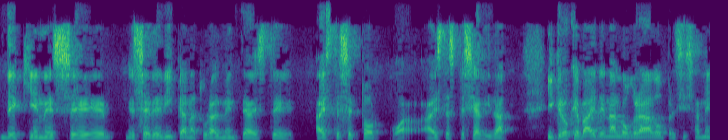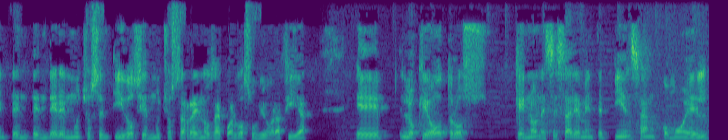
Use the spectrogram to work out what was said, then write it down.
de quienes se dedican naturalmente a este, a este sector o a, esta especialidad. Y creo que Biden ha logrado precisamente entender en muchos sentidos y en muchos terrenos, de acuerdo a su biografía, eh, lo que otros que no necesariamente piensan como él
